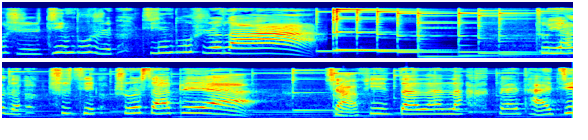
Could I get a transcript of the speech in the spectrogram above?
故事，听故事，听故事啦！重要的事情说三遍，小屁哒啦啦，明天见！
